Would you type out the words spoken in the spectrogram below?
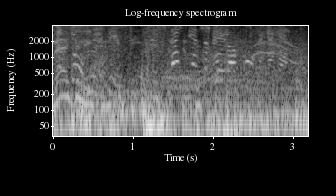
Imagining is the essence of. Let's get the payload moving again.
